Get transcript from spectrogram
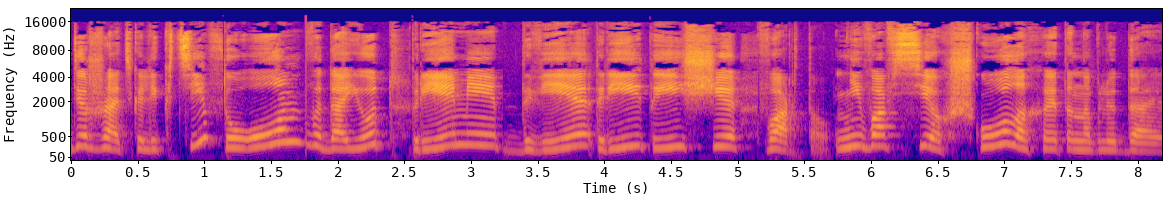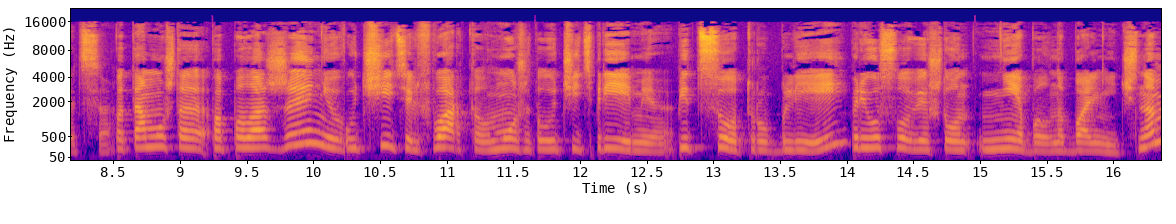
удержать коллектив, то он выдает премии 2-3 тысячи квартал. Не во всех школах это наблюдается, потому что по положению учитель в квартал может получить премию 500 рублей при условии, что он не был на больничном,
